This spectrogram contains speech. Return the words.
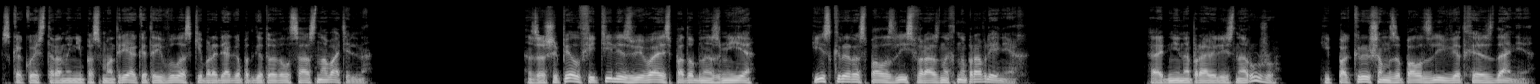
С какой стороны ни посмотри, а к этой вылазке бродяга подготовился основательно. Зашипел фитиль, извиваясь подобно змее. Искры расползлись в разных направлениях. Одни направились наружу и по крышам заползли в ветхое здание.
